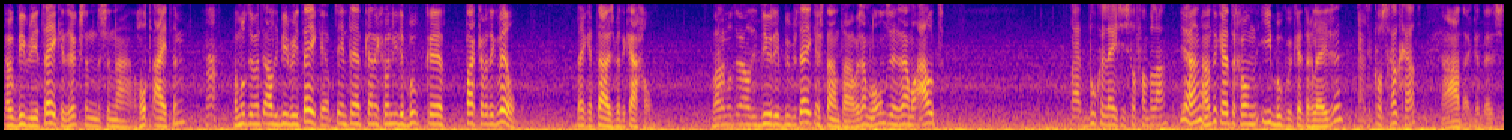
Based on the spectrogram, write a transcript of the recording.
Ook bibliotheken, dat is ook zo'n zo'n, eh, hot item. Ja. Wat moeten we met al die bibliotheken? Op het internet kan ik gewoon ieder boek eh, pakken wat ik wil. Lekker thuis met de kachel. Waarom moeten we al die dure bibliotheken in stand houden? Dat is allemaal onzin, dat is allemaal oud. Maar boeken lezen is toch van belang? Ja, nou, dan kan je toch gewoon e-boeken toch lezen? Ja, dat kost toch ook geld? Ja, dat, dat is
